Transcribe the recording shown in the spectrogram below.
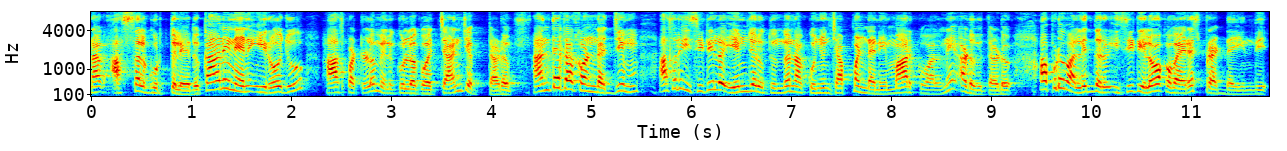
నాకు అస్సలు గుర్తులేదు కానీ నేను ఈరోజు హాస్పిటల్లో మెలకుల్లోకి వచ్చా అని చెప్తాడు. అంతేకాకుండా జిమ్ అసలు ఈ సిటీలో ఏం జరుగుతుందో నాకు కొంచెం చెప్పండి అని మార్క్ వాళ్ళని అడుగుతాడు. అప్పుడు వాళ్ళిద్దరూ ఈ సిటీలో ఒక వైరస్ స్ప్రెడ్ అయ్యింది.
